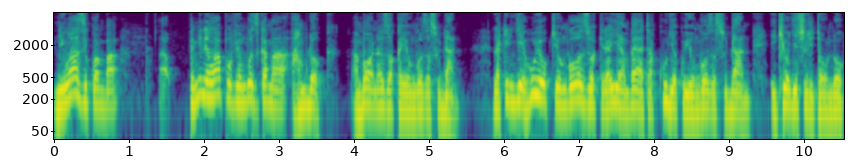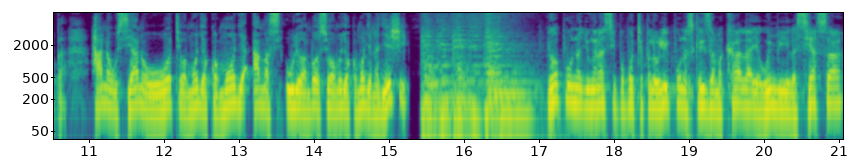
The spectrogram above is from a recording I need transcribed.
ni wazi kwamba uh, pengine wapo viongozi kama Hamdok ambao wanaweza wakaiongoza Sudan, lakini je, huyo kiongozi wa kiraia ambaye atakuja kuiongoza Sudan ikiwa jeshi litaondoka, hana uhusiano wowote wa moja kwa moja ama ule ambao sio wa moja kwa moja na jeshi? Iwapo unajiunga nasi popote pale ulipo, unasikiliza makala ya Wimbi la Siasa.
